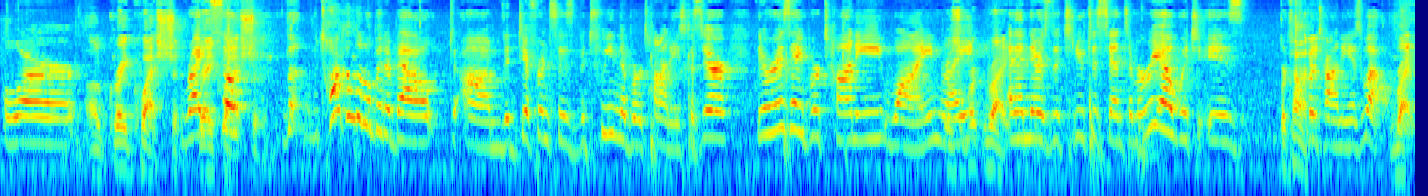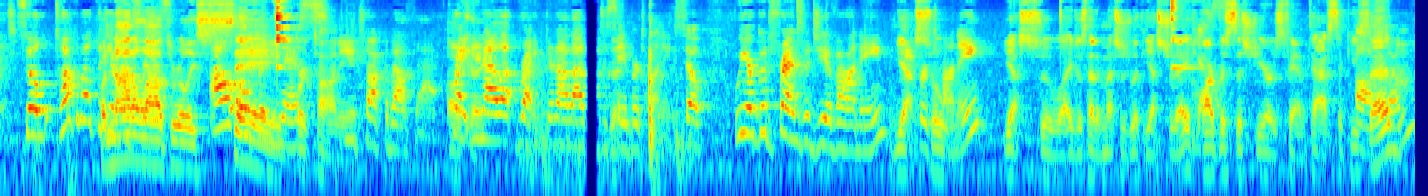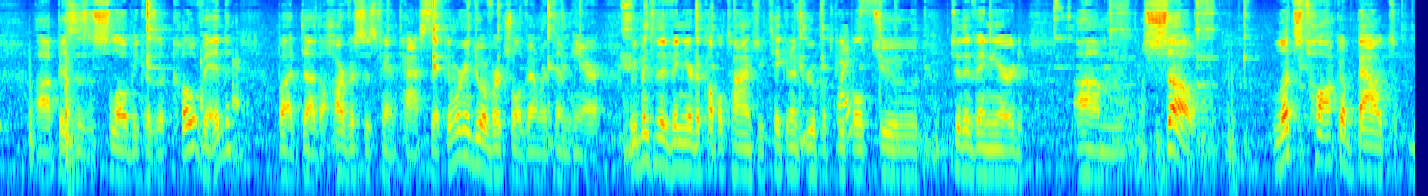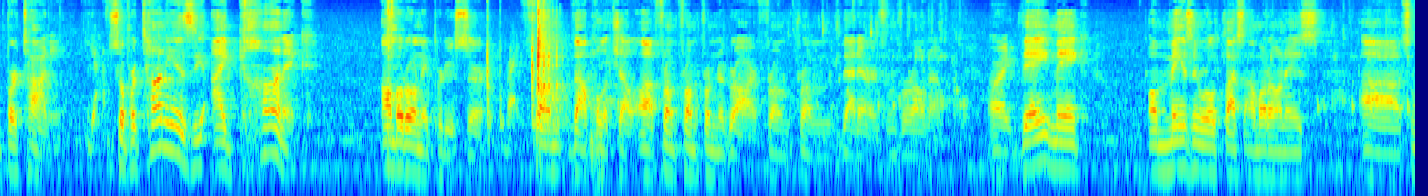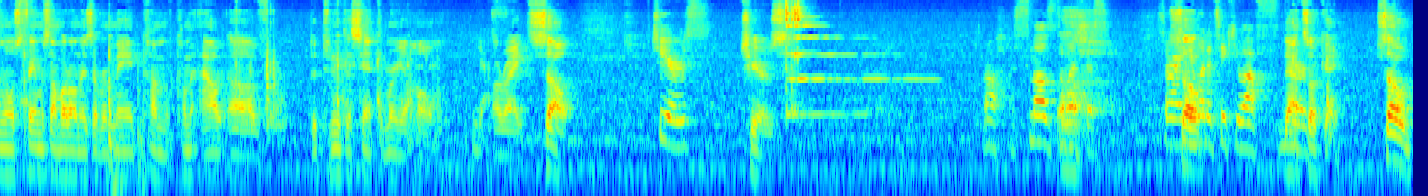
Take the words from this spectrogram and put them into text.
Or Oh, great question. right? Great so, question. the- talk a little bit about um, the differences between the Bertanis, because there there is a Bertani wine, a right? Right. And then there's the Tenuta Santa Maria, which is Bertani. Bertani as well. Right. So talk about the But not allowed to really I'll say open this. Bertani. You talk about that. Right. You're not allowed, right. They're not allowed to say Great. Bertani. So we are good friends with Giovanni. Yes. so- Bertani. yes. So I just had a message with yesterday. Yes. Harvest this year is fantastic. He Awesome. said uh, business is slow because of COVID, but uh, the harvest is fantastic, and we're going to do a virtual event with him here. We've been to the vineyard a couple times. We've taken a group of people Twice. to to the vineyard. Um, so let's talk about Bertani. Yes. So Bertani is the iconic Amarone producer Right. from Valpolicella, uh, from from from Negrar, from from that area, from Verona. All right, they make amazing world class Amarones. Uh, some of the most famous Amarones ever made come come out of the Tenuta Santa Maria home. Yes. All right, so Cheers. cheers. Oh, it smells delicious. Sorry, I didn't want to take you off. That's your- okay. So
